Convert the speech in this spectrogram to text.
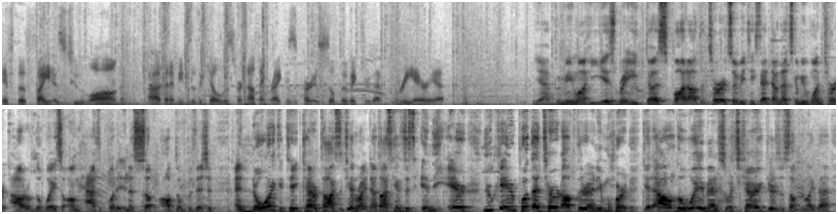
if the fight is too long, uh, then it means that the kill was for nothing, right? Because the cart is still moving through that free area. Yeah, but meanwhile, he is ready. He does spot out the turret, so if he takes that down, that's going to be one turret out of the way, so Engh has to put it in a suboptimal position, and no one can take care of Toxiken right now. Toxiken's just in the air. You can't even put that turret up there anymore. Get out of the way, man. Switch characters or something like that.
